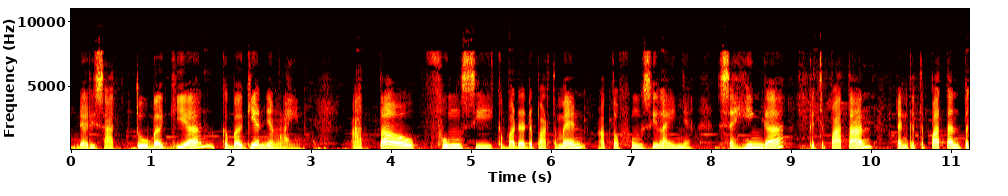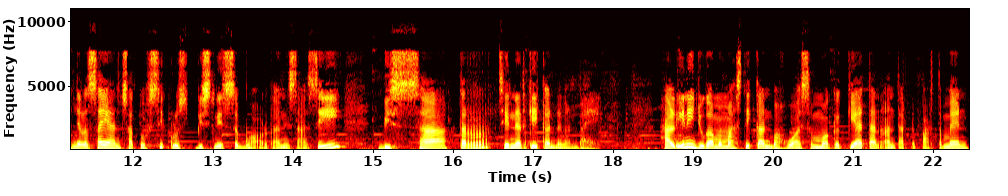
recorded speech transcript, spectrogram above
dari satu bagian ke bagian yang lain atau fungsi kepada departemen atau fungsi lainnya sehingga kecepatan dan ketepatan penyelesaian satu siklus bisnis sebuah organisasi bisa tersinergikan dengan baik. Hal ini juga memastikan bahwa semua kegiatan antar departemen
